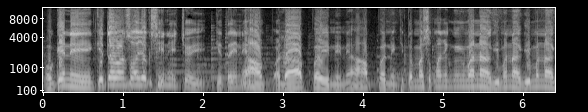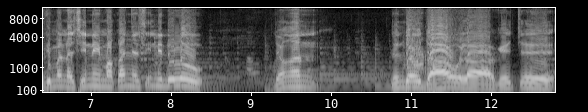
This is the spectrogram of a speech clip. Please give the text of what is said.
Oke nih, kita langsung aja ke sini, coy. Kita ini apa? Ada apa ini? Ini apa nih? Kita masuk masuk gimana? Gimana? Gimana? Gimana? Sini makanya sini dulu. Jangan jangan jauh-jauh lah, gece.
